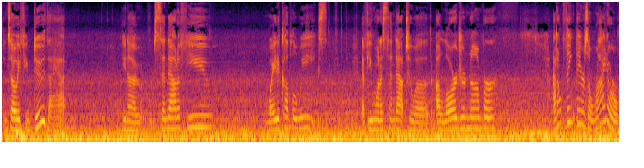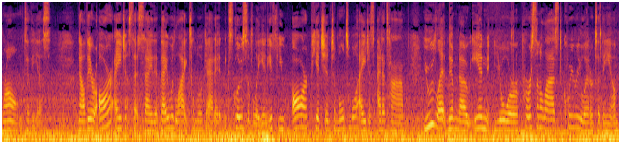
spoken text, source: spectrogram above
And so if you do that, you know, send out a few, wait a couple of weeks. If you want to send out to a, a larger number, I don't think there's a right or a wrong to this. Now, there are agents that say that they would like to look at it exclusively, and if you are pitching to multiple agents at a time, you let them know in your personalized query letter to them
